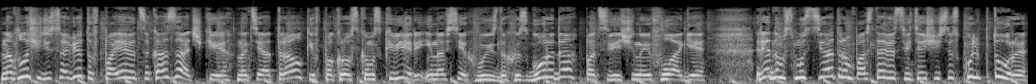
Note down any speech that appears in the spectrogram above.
На площади Советов появятся казачки, на театралке в Покровском сквере и на всех выездах из города подсвеченные флаги. Рядом с Мустеатром поставят светящиеся скульптуры,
